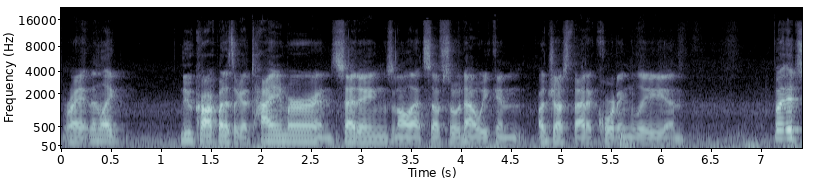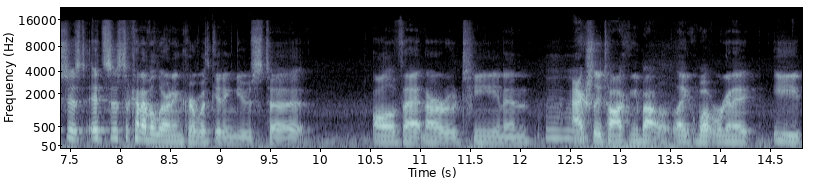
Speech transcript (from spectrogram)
right and then like new crockpot has like a timer and settings and all that stuff so now we can adjust that accordingly and but it's just it's just a kind of a learning curve with getting used to all of that in our routine and mm-hmm. actually talking about like what we're going to eat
